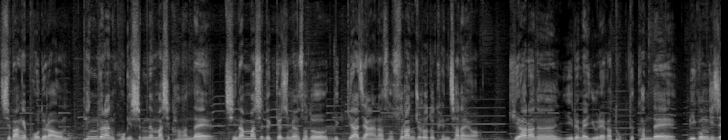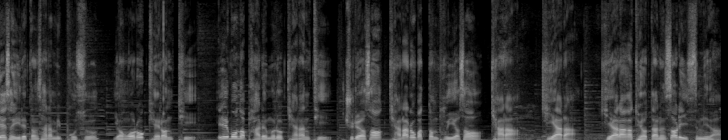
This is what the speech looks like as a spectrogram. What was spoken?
지방의 보드라움, 탱글한 고기 씹는 맛이 강한데 진한 맛이 느껴지면서도 느끼하지 않아서 술안주로도 괜찮아요. 기아라는 이름의 유래가 독특한데 미군 기지에서 일했던 사람이 보수, 영어로 게런티, 일본어 발음으로 갸란티, 줄여서 갸라로 봤던 부위여서 갸라, 기아라, 기아라가 되었다는 썰이 있습니다.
